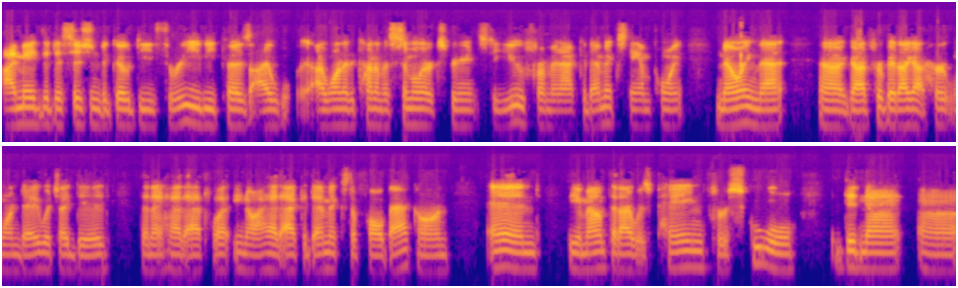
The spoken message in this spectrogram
I made the decision to go D3 because I, I wanted kind of a similar experience to you from an academic standpoint, knowing that, uh, God forbid, I got hurt one day, which I did. Then I had athlete, you know, I had academics to fall back on, and the amount that I was paying for school did not uh,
